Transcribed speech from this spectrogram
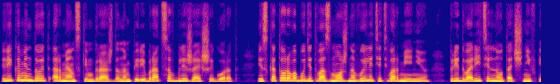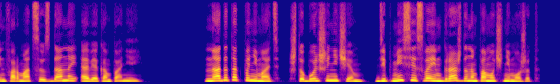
рекомендует армянским гражданам перебраться в ближайший город, из которого будет возможно вылететь в Армению, предварительно уточнив информацию с данной авиакомпанией. Надо так понимать, что больше ничем, дипмиссия своим гражданам помочь не может.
